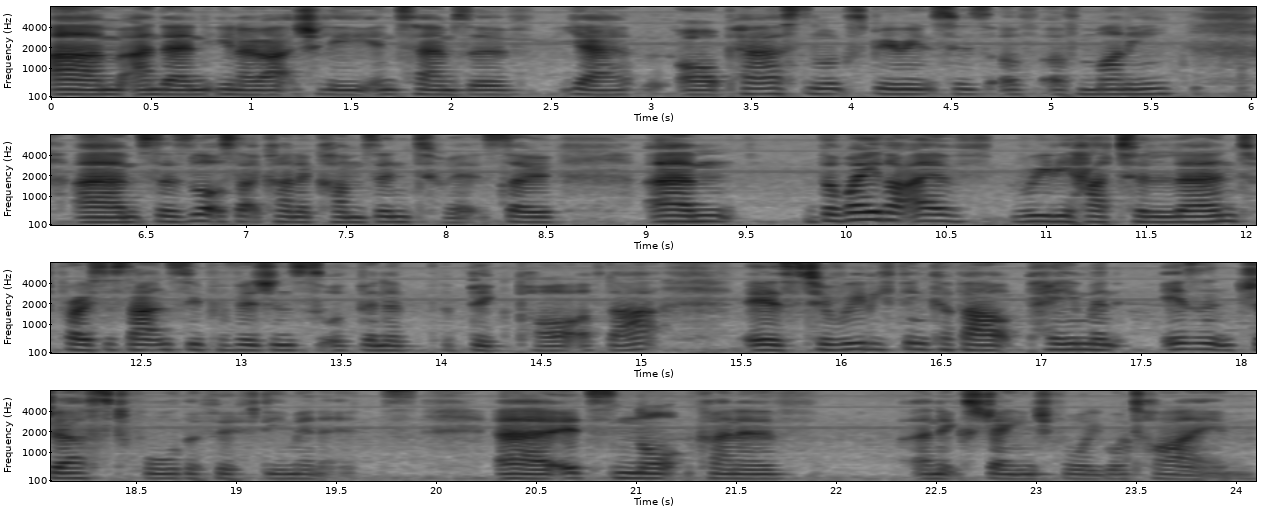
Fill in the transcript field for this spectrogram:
um, and then you know, actually in terms of yeah, our personal experiences of of money. Um, so there's lots that kind of comes into it. So. Um, the way that I've really had to learn to process that and supervision's sort of been a, a, big part of that is to really think about payment isn't just for the 50 minutes. Uh, it's not kind of an exchange for your time.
